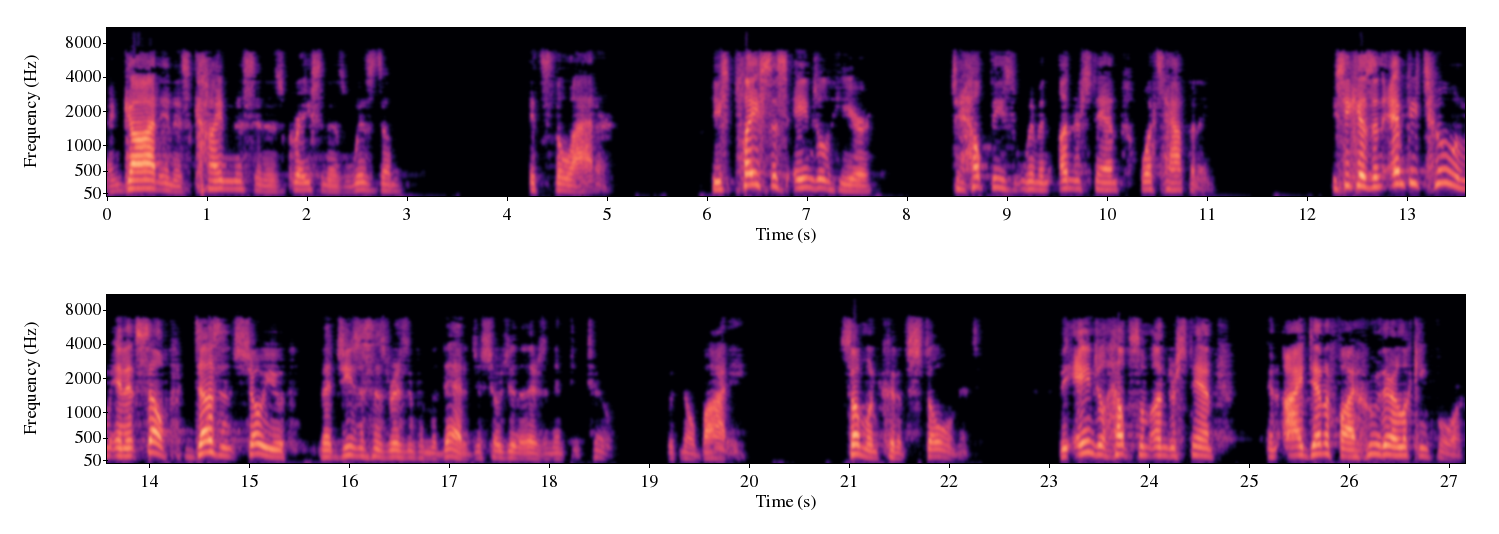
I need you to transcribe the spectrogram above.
And God in His kindness and His grace and His wisdom, it's the latter. He's placed this angel here to help these women understand what's happening. You see, because an empty tomb in itself doesn't show you that Jesus has risen from the dead. It just shows you that there's an empty tomb with no body. Someone could have stolen it. The angel helps them understand and identify who they're looking for.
